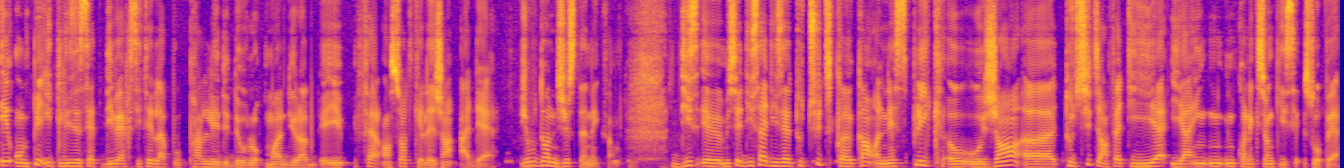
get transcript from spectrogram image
Et on peut utiliser cette diversité-là pour parler de développement durable et faire en sorte que les gens adhèrent. Je vous donne juste un exemple. Euh, Monsieur Dissa disait tout de suite que quand on explique aux, gens, euh, tout de suite, en fait, il y a, il y a une, connexion qui s'opère.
